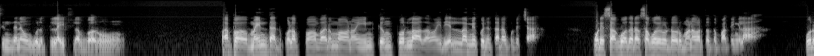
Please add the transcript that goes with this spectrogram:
சிந்தனை உங்களுக்கு லைஃப்ல வரும். அப்போ மைண்ட் தாட் குழப்பம் வருமானம் இன்கம் பொருளாதாரம் இது எல்லாமே கொஞ்சம் தடைப்பட்டுச்சா உங்களுடைய சகோதர சகோதரோட ஒரு மன வருத்தத்தை பார்த்தீங்களா? ஒரு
